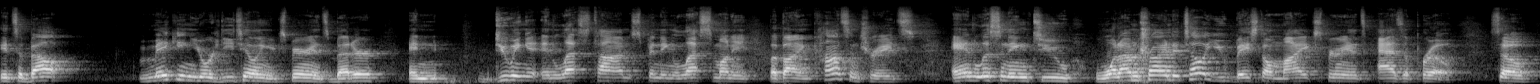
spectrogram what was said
it's about making your detailing experience better and doing it in less time, spending less money by buying concentrates and listening to what I'm trying to tell you based on my experience as a pro. So,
